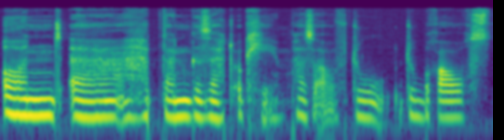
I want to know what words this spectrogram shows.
Und äh, habe dann gesagt, okay, pass auf, du, du brauchst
